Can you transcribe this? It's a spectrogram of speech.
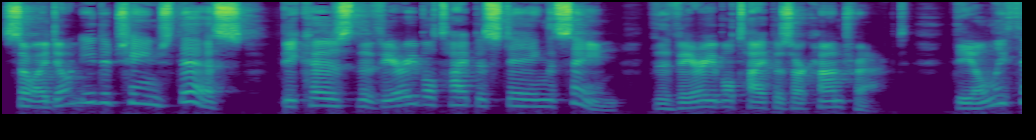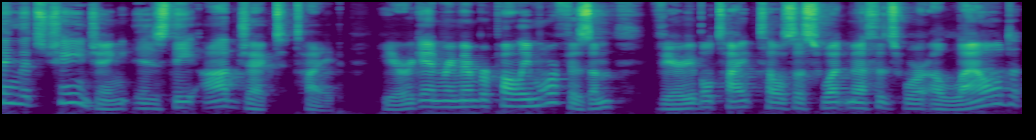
So I don't need to change this because the variable type is staying the same. The variable type is our contract. The only thing that's changing is the object type. Here again, remember polymorphism. Variable type tells us what methods we're allowed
